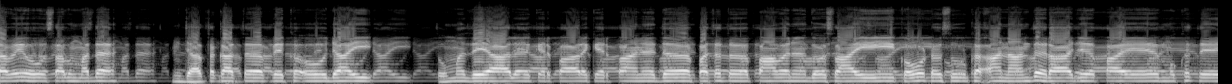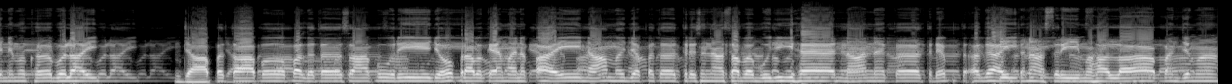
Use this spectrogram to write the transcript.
ਰਵਿਓ ਸਭ ਮਦ। ਜਤ ਕਤ ਪਿਖ ਓ ਜਾਈ। ਤੁਮ ਦਿਆਲ ਕਿਰਪਾਲ ਕਿਰਪਾ ਕਿਰਪਾ ਪਤਤ ਪਾਵਨ ਗੋਸਾਈ ਕੋਟ ਸੁਖ ਆਨੰਦ ਰਾਜ ਪਾਏ ਮੁਖ ਤੇ ਨਿਮਖ ਬੁਲਾਈ ਜਾਪ ਤਾਪ ਭਗਤ ਸਾਪੂਰੀ ਜੋ ਪ੍ਰਭ ਕੈ ਮਨ ਭਾਈ ਨਾਮ ਜਪਤ ਤ੍ਰਿਸ਼ਨਾ ਸਭ 부ਜੀ ਹੈ ਨਾਨਕ ਤ੍ਰਿਪਤ ਅਗਾਈ ਤਨਾਸਰੀ ਮਹਲਾ ਪੰਜਵਾਂ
